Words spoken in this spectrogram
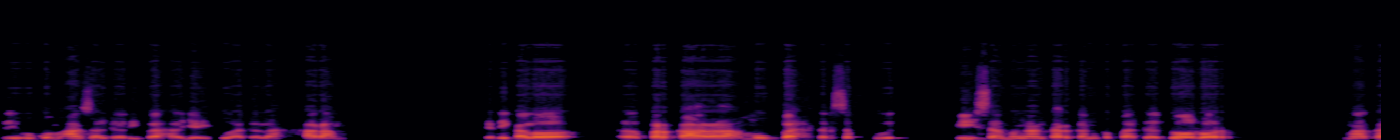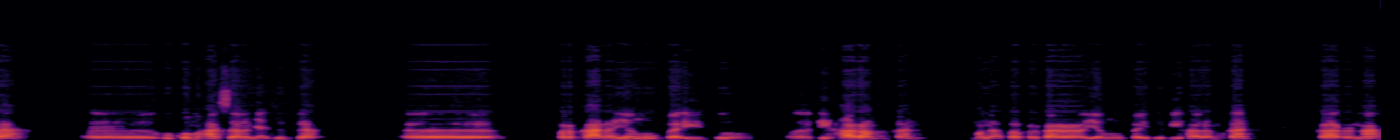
Jadi hukum asal dari bahaya itu adalah haram. Jadi kalau e, perkara mubah tersebut bisa mengantarkan kepada doror, maka e, hukum asalnya juga e, perkara yang mubah itu e, diharamkan. Mengapa perkara yang mubah itu diharamkan? Karena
